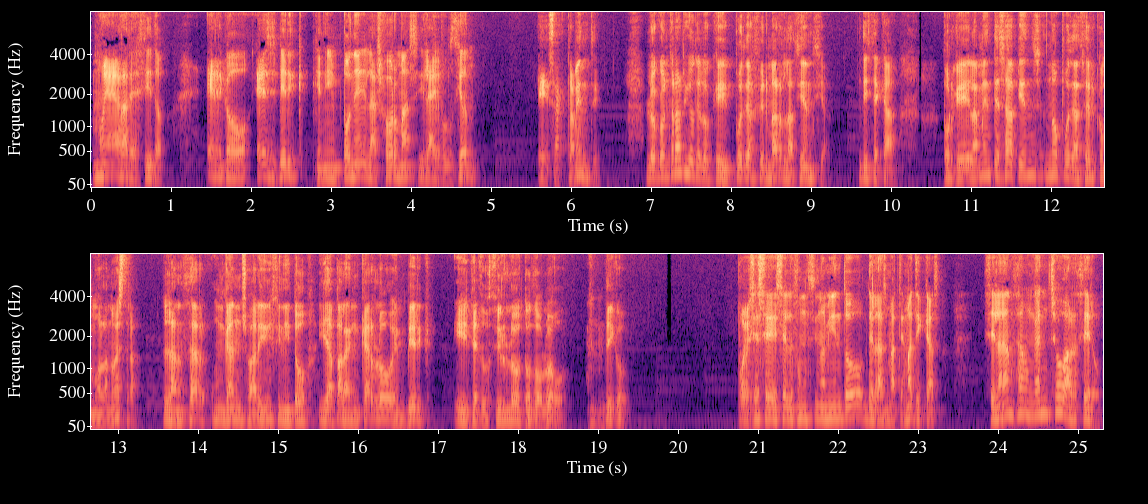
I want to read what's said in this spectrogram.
Muy agradecido. Ergo es Birk quien impone las formas y la evolución. Exactamente. Lo contrario de lo que puede afirmar la ciencia, dice K, porque la mente sapiens no puede hacer como la nuestra, lanzar un gancho al infinito y apalancarlo en Birk y deducirlo todo luego. Digo. Pues ese es el funcionamiento de las matemáticas. Se lanza un gancho al cero,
